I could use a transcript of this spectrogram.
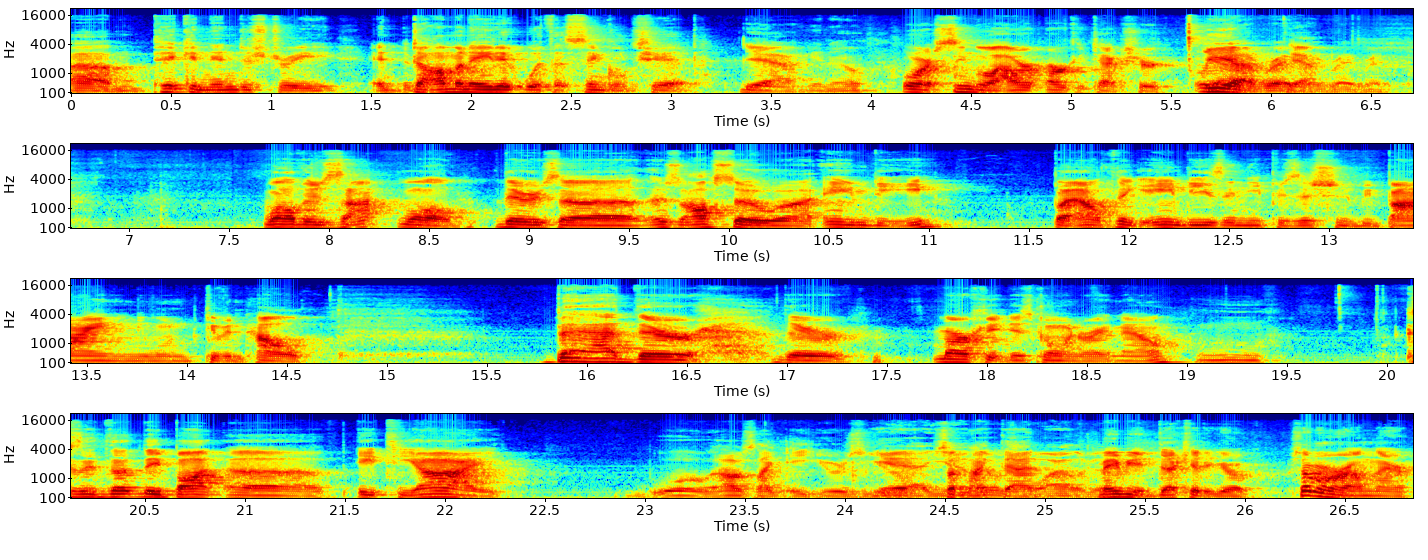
um, pick an industry and dominate it with a single chip. Yeah. You know. Or a single ar- architecture. Yeah. right. Right. Right. Right. Well, there's not. Well, there's uh there's also uh, AMD, but I don't think AMD is in any position to be buying anyone given how bad their their market is going right now. Because they they bought uh, ATI. Whoa, that was like eight years ago, Yeah, yeah, something that like a that. while ago. Maybe a decade ago, somewhere around there.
